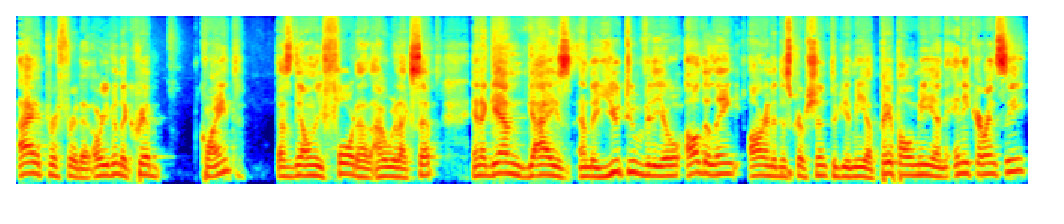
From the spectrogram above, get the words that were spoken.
I prefer that. Or even the Crib coin. That's the only four that I will accept. And again, guys, and the YouTube video, all the link are in the description to give me a PayPal me and any currency.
